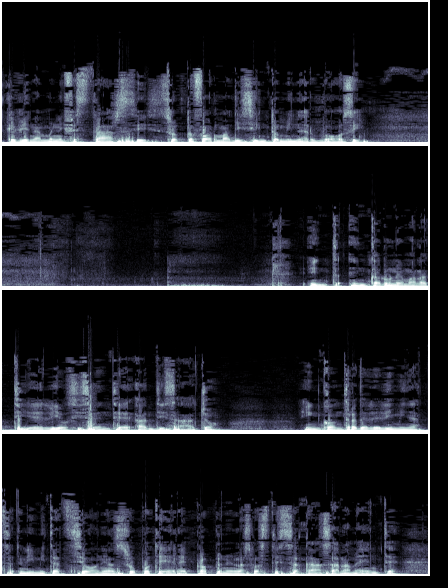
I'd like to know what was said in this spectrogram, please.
che viene a manifestarsi sotto forma di sintomi nervosi. In, in talune malattie l'io si sente a disagio, incontra delle limitazioni al suo potere proprio nella sua stessa casa, la mente.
